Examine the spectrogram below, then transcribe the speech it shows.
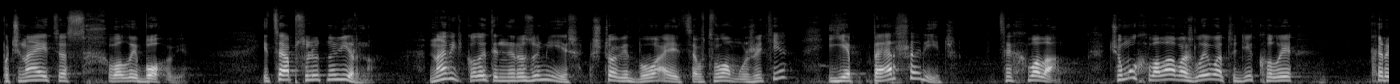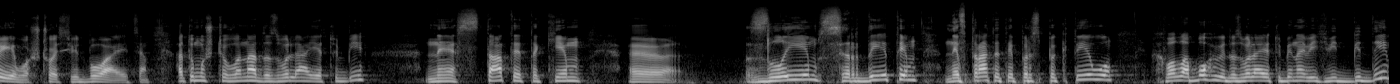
починається з хвали Богові. І це абсолютно вірно. Навіть коли ти не розумієш, що відбувається в твоєму житті, є перша річ це хвала. Чому хвала важлива тоді, коли криво щось відбувається? А тому, що вона дозволяє тобі не стати таким е, злим, сердитим, не втратити перспективу. Хвала Богові дозволяє тобі навіть від біди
